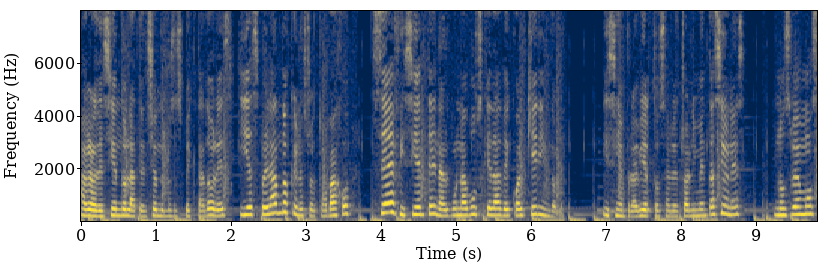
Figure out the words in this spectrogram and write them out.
agradeciendo la atención de los espectadores y esperando que nuestro trabajo sea eficiente en alguna búsqueda de cualquier índole. Y siempre abiertos a retroalimentaciones, nos vemos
